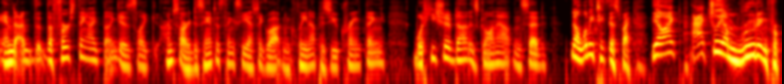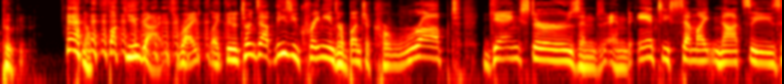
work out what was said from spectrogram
And I, the first thing I think is like, I'm sorry, DeSantis thinks he has to go out and clean up his Ukraine thing. What he should have done is gone out and said, no, let me take this back. You know, I, actually, I'm rooting for Putin no, fuck you guys, right? Like it turns out these Ukrainians are a bunch of corrupt gangsters and and anti-Semite Nazis,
